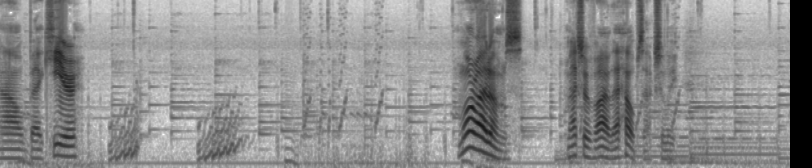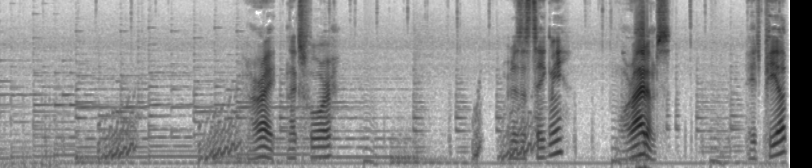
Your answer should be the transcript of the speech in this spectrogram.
Now, back here. More items! Max revive, that helps actually. Alright, next floor. Where does this take me? More items. HP up.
